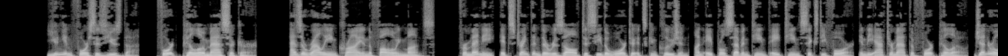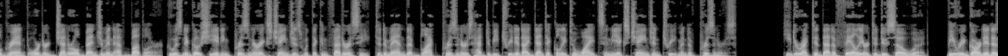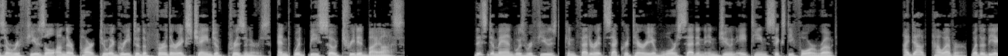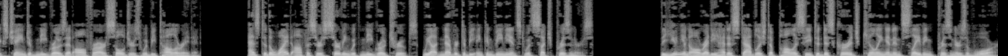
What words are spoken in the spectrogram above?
Union forces used the Fort Pillow Massacre as a rallying cry in the following months. For many, it strengthened their resolve to see the war to its conclusion. On April 17, 1864, in the aftermath of Fort Pillow, General Grant ordered General Benjamin F. Butler, who was negotiating prisoner exchanges with the Confederacy, to demand that black prisoners had to be treated identically to whites in the exchange and treatment of prisoners. He directed that a failure to do so would be regarded as a refusal on their part to agree to the further exchange of prisoners, and would be so treated by us. This demand was refused. Confederate Secretary of War Seddon in June 1864 wrote, I doubt, however, whether the exchange of Negroes at all for our soldiers would be tolerated. As to the white officers serving with Negro troops, we ought never to be inconvenienced with such prisoners. The Union already had established a policy to discourage killing and enslaving prisoners of war.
